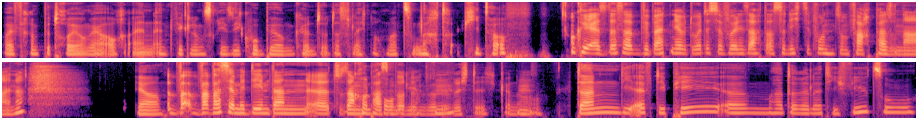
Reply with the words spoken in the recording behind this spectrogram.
weil Fremdbetreuung ja auch ein Entwicklungsrisiko birgen könnte. Das vielleicht nochmal zum Nachtrag Kita. Okay, also deshalb, wir hatten ja, du hattest ja vorhin gesagt, dass du nichts gefunden zum Fachpersonal, ne? Ja. Was ja mit dem dann äh, zusammenpassen würde. Gehen würde hm? Richtig, genau. Hm. Dann die FDP ähm, hatte relativ viel zu.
